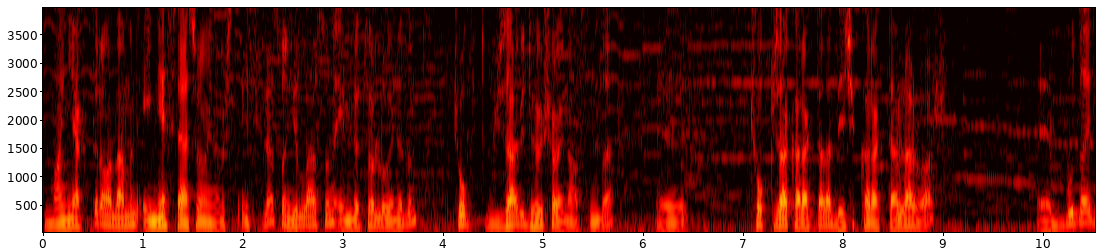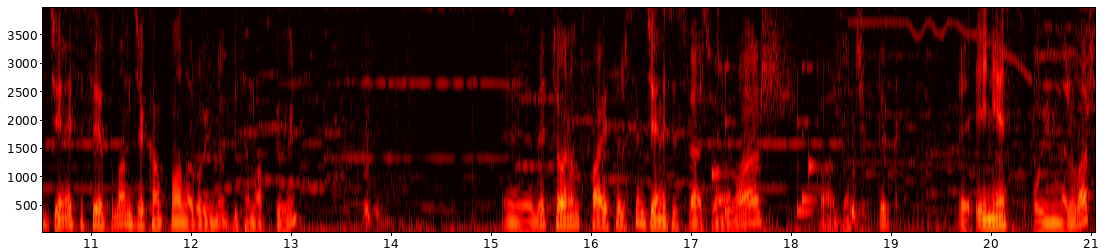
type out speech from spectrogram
manyaktır ama ben bunu NES versiyonu oynamıştım. Eskiden sonra yıllar sonra emülatörle oynadım. Çok güzel bir dövüş oyunu aslında. E, çok güzel karakterler, değişik karakterler var. E, bu da Genesis'e yapılan Kampmalar oyunu. Beat'em up bir oyun. E, ve Tournament Fighters'ın Genesis versiyonu var. Pardon çıktık. E, NES oyunları var.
